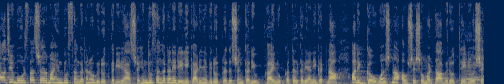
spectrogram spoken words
આજે બોરસદ શહેરમાં હિન્દુ સંગઠનો વિરોધ કરી રહ્યા છે. હિન્દુ સંગઠને રેલી કાઢીને વિરોધ પ્રદર્શન કર્યું. ગાયનું કતલ કર્યાની ઘટના અને ગૌવંશના અવશેષો મળતા વિરોધ થઈ રહ્યો છે.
